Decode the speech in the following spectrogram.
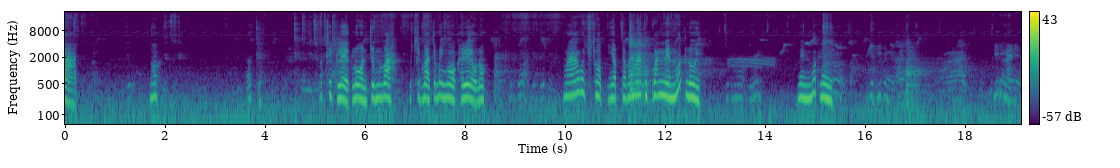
ตาร์ดเนาะอาทิตย์แรกโลนจนว่าคิดว่าจะไม่งอกให้เร็วเนาะม้าก็ชอบเหยียบจะมันมาทุกวันเน้นหมดเลย เน้นหมดเลย พิษยังไงไปพิษยังไงเนี่ย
